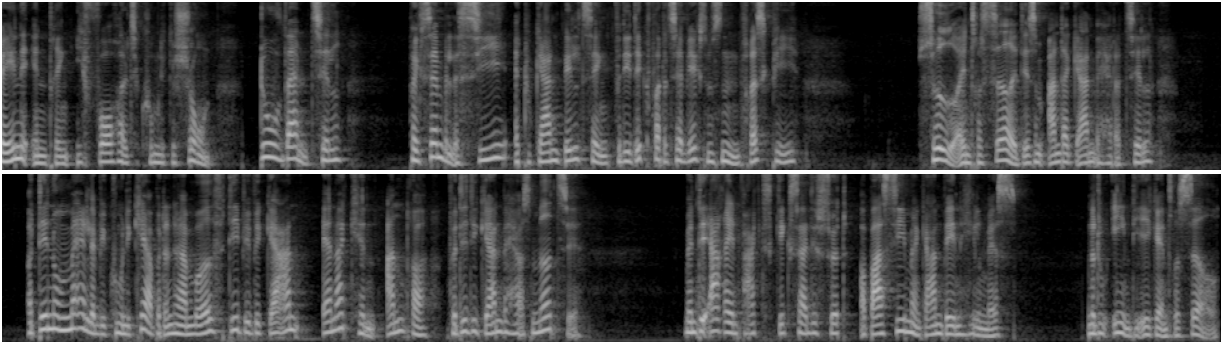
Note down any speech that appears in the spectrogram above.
vaneændring i forhold til kommunikation. Du er vant til for eksempel at sige, at du gerne vil ting, fordi det kan få dig til at virke som sådan en frisk pige. sød og interesseret i det, som andre gerne vil have dig til. Og det er normalt, at vi kommunikerer på den her måde, fordi vi vil gerne anerkende andre for det, de gerne vil have os med til. Men det er rent faktisk ikke særlig sødt at bare sige, at man gerne vil en hel masse, når du egentlig ikke er interesseret.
